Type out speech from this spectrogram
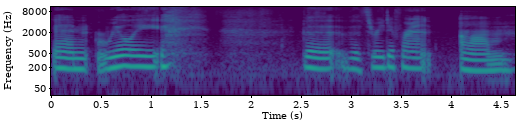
And really, the the three different um,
